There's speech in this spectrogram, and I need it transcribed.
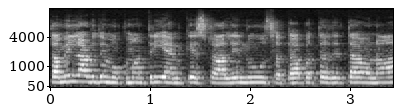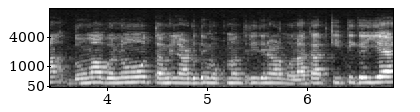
ਤਮਿਲਨਾਡੂ ਦੇ ਮੁੱਖ ਮੰਤਰੀ ਐਮ ਕੇ ਸਟਾਲਿਨ ਨੂੰ ਸੱਦਾ ਪੱਤਰ ਦਿੱਤਾ ਉਹਨਾਂ ਦੋਵਾਂ ਵੱਲੋਂ ਤਮਿਲਨਾਡੂ ਦੇ ਮੁੱਖ ਮੰਤਰੀ ਦੇ ਨਾਲ ਮੁਲਾਕਾਤ ਕੀਤੀ ਗਈ ਹੈ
